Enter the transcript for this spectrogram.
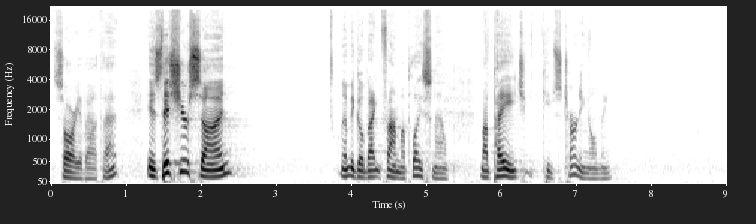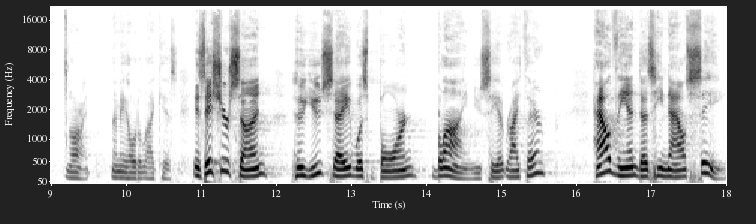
Sorry about that. Is this your son? Let me go back and find my place now. My page keeps turning on me. All right, let me hold it like this. Is this your son who you say was born blind? You see it right there? How then does he now see?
